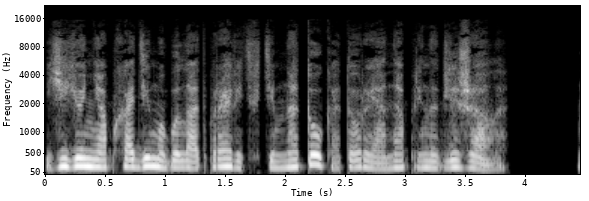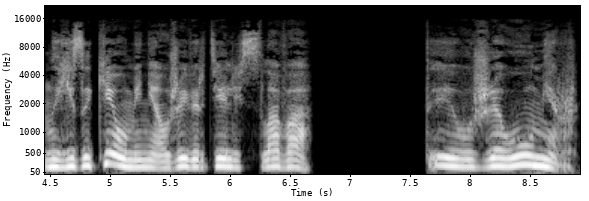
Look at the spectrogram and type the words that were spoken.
Ее необходимо было отправить в темноту, которой она принадлежала. На языке у меня уже вертелись слова. «Ты уже умер!»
